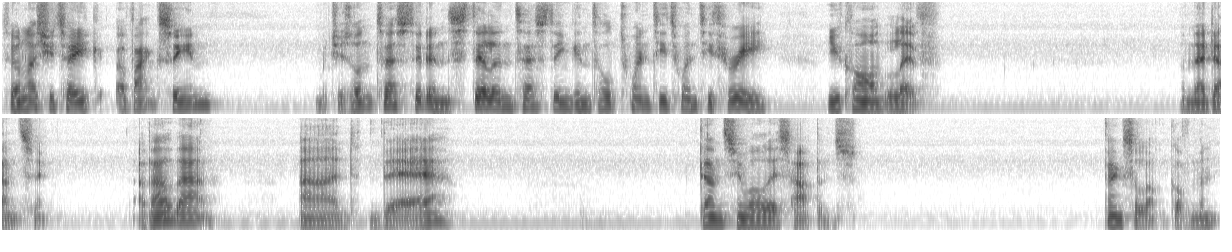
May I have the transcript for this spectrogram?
So, unless you take a vaccine, which is untested and still in testing until 2023, you can't live. And they're dancing about that, and they're dancing while this happens. Thanks a lot, government.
